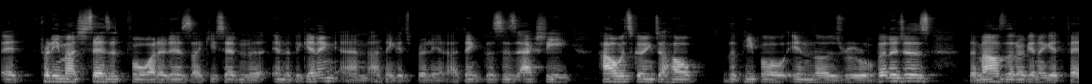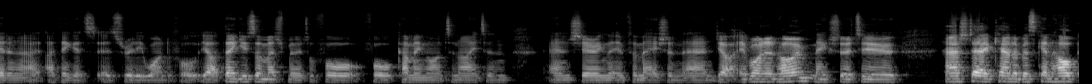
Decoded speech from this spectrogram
it pretty much says it for what it is, like you said in the in the beginning, and I think it's brilliant. I think this is actually how it's going to help the people in those rural villages, the mouths that are going to get fed, and I, I think it's it's really wonderful. Yeah, thank you so much, Myrtle, for for coming on tonight and and sharing the information. And yeah, everyone at home, make sure to hashtag cannabis can help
